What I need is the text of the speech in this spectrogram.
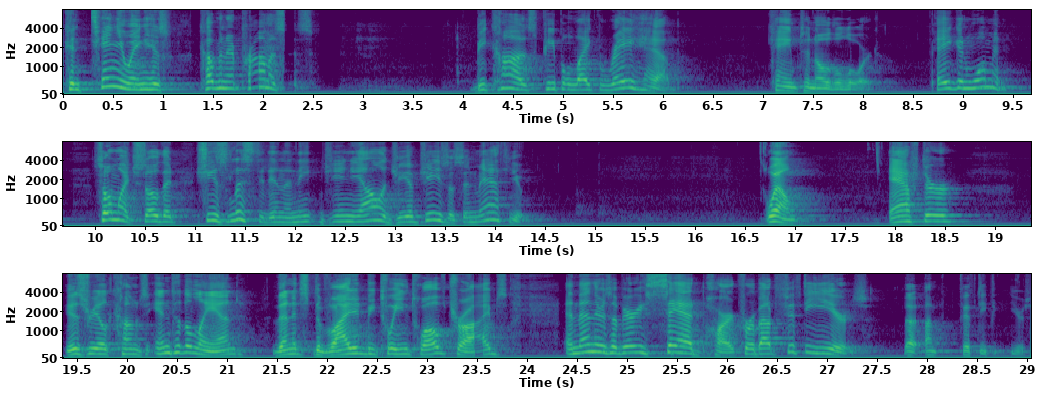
continuing his covenant promises because people like Rahab came to know the Lord, pagan woman. So much so that she's listed in the genealogy of Jesus in Matthew. Well, after Israel comes into the land, then it's divided between 12 tribes. And then there's a very sad part for about 50 years, uh, um, 50 years,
